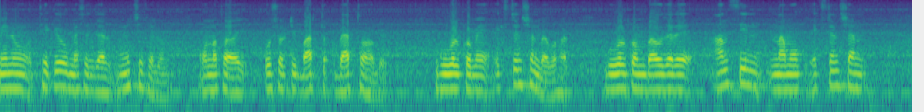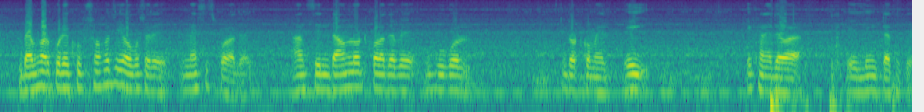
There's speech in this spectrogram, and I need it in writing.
মেনু থেকেও মেসেঞ্জার মুছে ফেলুন। অন্যথায় কৌশলটি ব্যর্থ ব্যর্থ হবে। গুগল ক্রোমে এক্সটেনশন ব্যবহার। গুগল ক্রোম ব্রাউজারে আনসিন নামক এক্সটেনশন ব্যবহার করে খুব সহজেই অবসরে মেসেজ পড়া যায়। আনসিন ডাউনলোড করা যাবে গুগল ডট কমের এই এখানে দেওয়া এই লিঙ্কটা থেকে।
